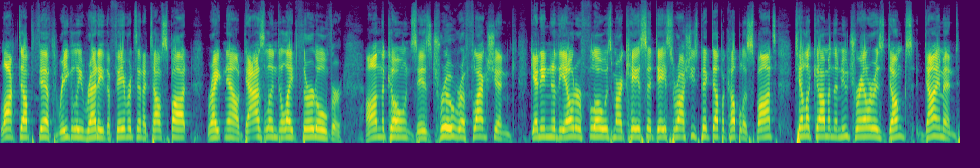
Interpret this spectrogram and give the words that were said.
Locked up fifth, Regally Ready. The favorites in a tough spot right now. Dazzling Delight third over. On the cones is True Reflection. Getting into the outer flow is Marquesa de Sarah. She's picked up a couple of spots. Tillicum and the new trailer is Dunks Diamond.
